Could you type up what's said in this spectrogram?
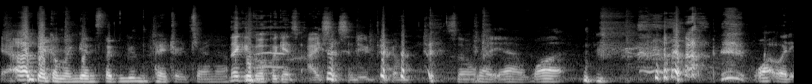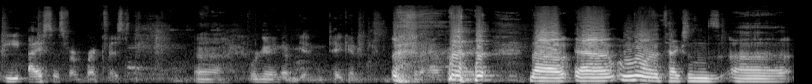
Yeah. I'd pick them against the, the Patriots right now. They could go up against ISIS and you'd pick them. So But yeah, what? what would eat ISIS for breakfast? uh, we're gonna end up getting taken. No, uh, I'm going the Texans. Uh,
